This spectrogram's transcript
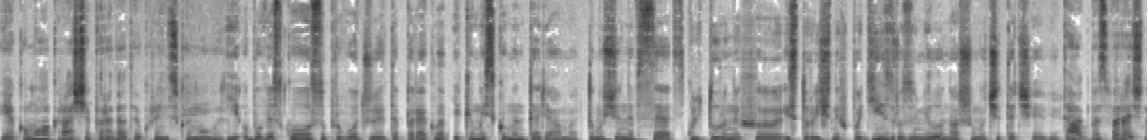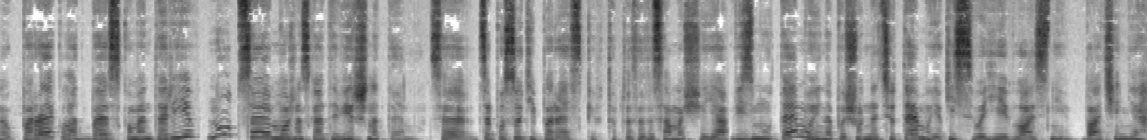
якомога краще передати українською мовою. І обов'язково супроводжуєте переклад якимись коментарями, тому що не все з культурних е, історичних подій зрозуміло нашому читачеві. Так, безперечно, переклад переклад без коментарів, ну це можна сказати вірш на тему. Це це по суті переспів. Тобто це те саме, що я візьму тему і напишу на цю тему якісь свої власні бачення.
